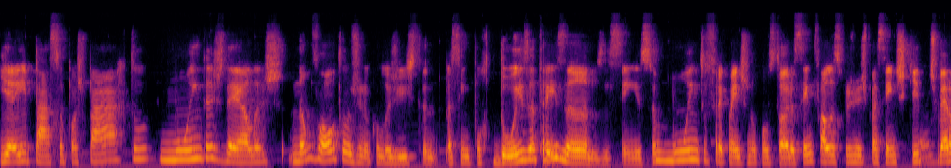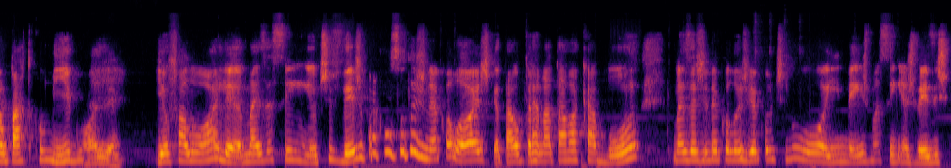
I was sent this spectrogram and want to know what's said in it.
e aí passa o pós-parto, muitas delas não voltam ao ginecologista, assim, por dois a três anos, assim. Isso é muito frequente no consultório. Eu sempre falo isso para os meus pacientes que tiveram parto comigo. Olha. E eu falo, olha, mas assim, eu te vejo para consulta ginecológica, tá? O pré-natal acabou, mas a ginecologia continuou. E mesmo assim, às vezes,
